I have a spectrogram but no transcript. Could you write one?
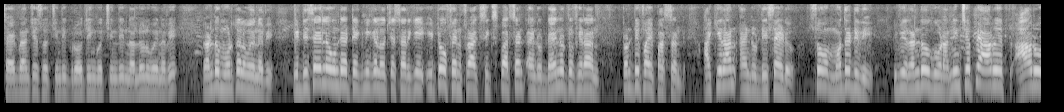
సైడ్ బ్రాంచెస్ వచ్చింది గ్రోతింగ్ వచ్చింది నల్లులు పోయినవి రెండు ముడతలు పోయినవి. ఈ డిసైడ్లో ఉండే టెక్నికల్ వచ్చేసరికి etofenprox six percent and dinotefuran twenty five percent. అకిరాన్ అండ్ డిసైడ్. సో మొదటిది. ఇవి రెండు కూడా. నేను చెప్పి ఆరు ఆరు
